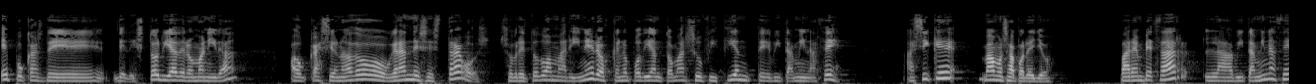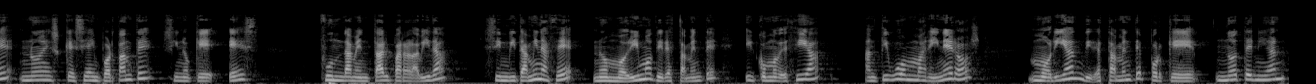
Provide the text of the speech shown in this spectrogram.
épocas de, de la historia de la humanidad ha ocasionado grandes estragos, sobre todo a marineros que no podían tomar suficiente vitamina C. Así que vamos a por ello. Para empezar, la vitamina C no es que sea importante, sino que es fundamental para la vida. Sin vitamina C nos morimos directamente y como decía, antiguos marineros morían directamente porque no tenían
